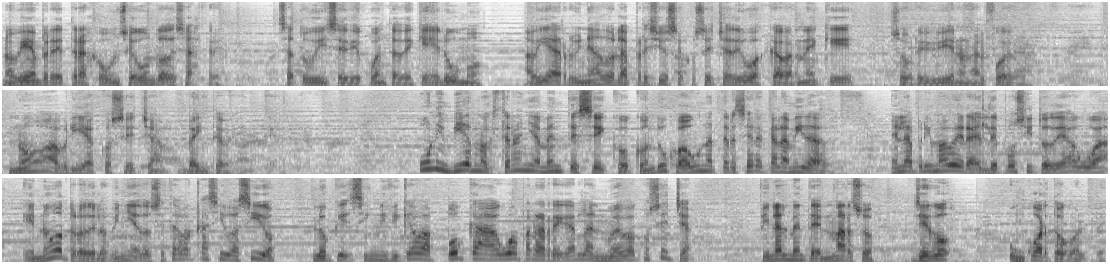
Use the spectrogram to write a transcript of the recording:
Noviembre trajo un segundo desastre. Satui se dio cuenta de que el humo había arruinado la preciosa cosecha de uvas Cabernet que sobrevivieron al fuego. No habría cosecha 2020. Un invierno extrañamente seco condujo a una tercera calamidad. En la primavera el depósito de agua en otro de los viñedos estaba casi vacío, lo que significaba poca agua para regar la nueva cosecha. Finalmente en marzo llegó un cuarto golpe.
